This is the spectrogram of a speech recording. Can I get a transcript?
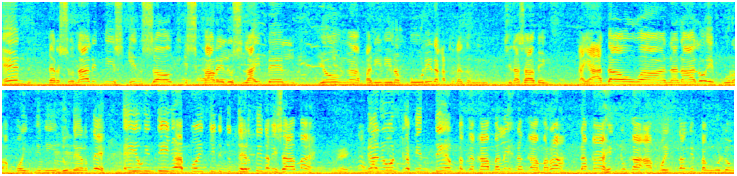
and personalities, insults, scurrilous libel, yung uh, paninirampuri na katulad ng sinasabing kaya daw ah, nanalo eh puro appointee ni Duterte. Eh yung hindi nga appointee ni Duterte nakisama. Correct. Ganoon katindi ang pagkakamali ng Kamara na kahit yung ka-appoint lang ni Pangulong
